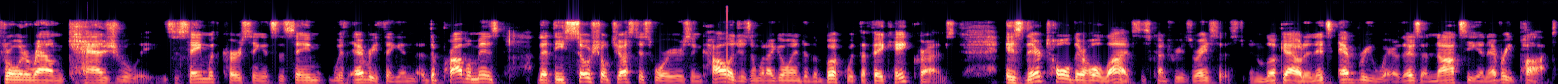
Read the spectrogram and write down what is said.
throw it around casually. It's the same with cursing. It's the same with everything. And the problem is that these social justice warriors in colleges, and when I go into the book with the fake hate crimes, is they're told their whole lives this country is racist and look out, and it's everywhere. There's a Nazi in every pot.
